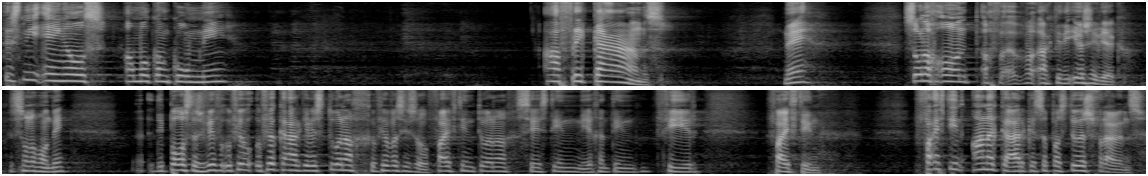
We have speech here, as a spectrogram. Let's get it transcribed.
Dis nie Engels, almal kan kom nie. Afrikaans. Nee. Sondag aand, ag ek weet nie iewers in die week. Sondag aand nie die pastors hoeveel hoeveel hoeveel kerke was 20 hoeveel was hierso 15 20 16 19 4 15 15 ander kerke se pastoorsvrouens.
